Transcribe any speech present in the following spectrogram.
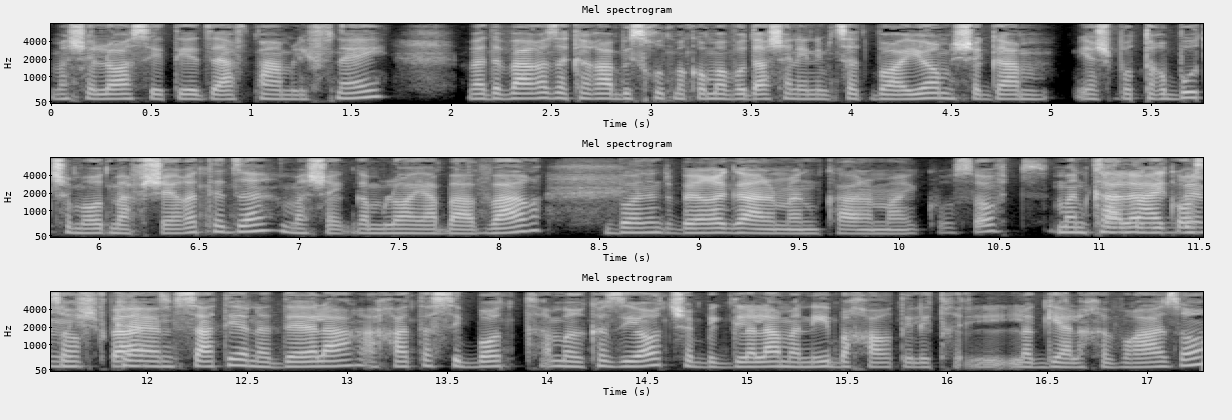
מה שלא עשיתי את זה אף פעם לפני, והדבר הזה קרה בזכות מקום עבודה שאני נמצאת בו היום, שגם יש בו תרבות שמאוד מאפשרת את זה, מה שגם לא היה בעבר. בוא נדבר רגע על מנכ"ל מייקרוסופט. מנכ"ל מייקרוסופט, כן, סטיה נדלה, אחת הסיבות המרכזיות שבגללם אני בחרתי להגיע לחברה הזו,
